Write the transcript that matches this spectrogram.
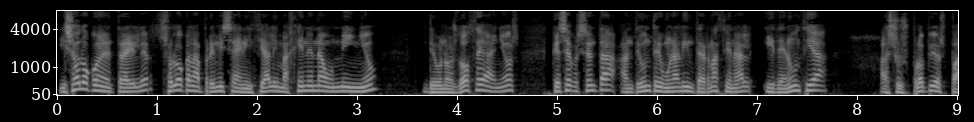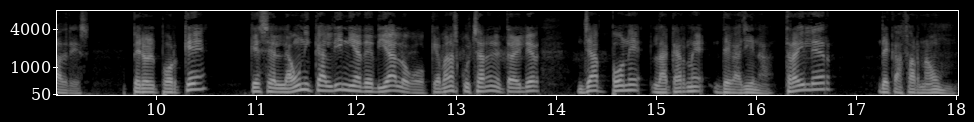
Y solo con el tráiler, solo con la premisa inicial, imaginen a un niño de unos 12 años que se presenta ante un tribunal internacional y denuncia a sus propios padres. Pero el por qué, que es la única línea de diálogo que van a escuchar en el tráiler, ya pone la carne de gallina. Tráiler de Cafarnaum.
